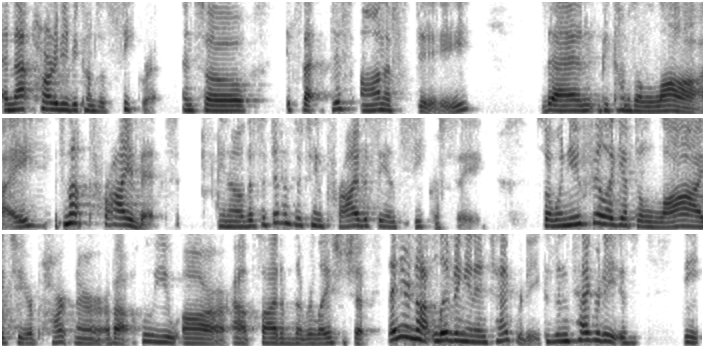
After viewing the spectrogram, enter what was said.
and that part of you becomes a secret and so it's that dishonesty then becomes a lie. It's not private. You know, there's a difference between privacy and secrecy. So when you feel like you have to lie to your partner about who you are outside of the relationship, then you're not living in integrity because integrity is the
